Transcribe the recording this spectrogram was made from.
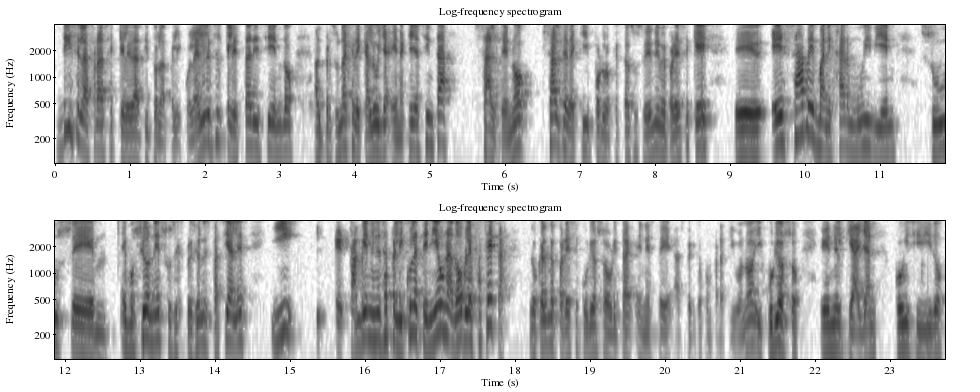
dice la frase que le da título a la película. Él es el que le está diciendo al personaje de Kaluuya en aquella cinta, salte, ¿no? Salte de aquí por lo que está sucediendo y me parece que eh, sabe manejar muy bien sus eh, emociones, sus expresiones faciales y eh, también en esa película tenía una doble faceta, lo cual me parece curioso ahorita en este aspecto comparativo, ¿no? Y curioso en el que hayan coincidido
